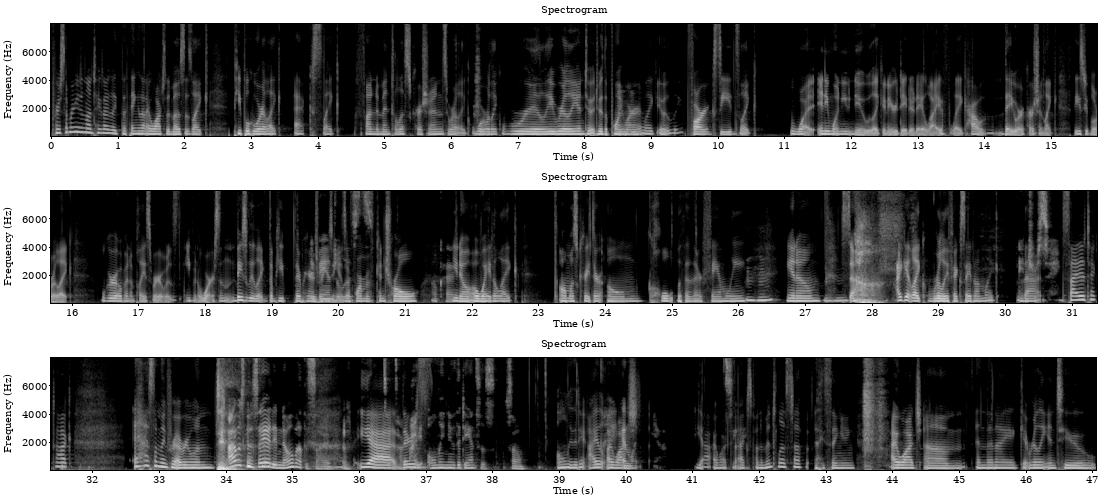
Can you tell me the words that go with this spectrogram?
for some reason on TikTok, like the thing that I watch the most is like people who are like ex like fundamentalist Christians who are like were like really, really into it to the point where Mhm. like it like, far exceeds like what anyone you knew like in your day to day life, like how they were Christian. Like these people were like grew up in a place where it was even worse. And basically like the people their parents were using it as a form of control, Okay. you know, a way to like almost create their own cult within their family, Mm-hmm. you know? So I get like really fixated on like that side of TikTok. It has something for everyone. I was gonna say I didn't know about the side of yeah, TikTok. there's I only knew the dances. So only the day I I watch. and like yeah. yeah, I watch the ex fundamentalist stuff, singing. I watch, um, and then I get really into.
